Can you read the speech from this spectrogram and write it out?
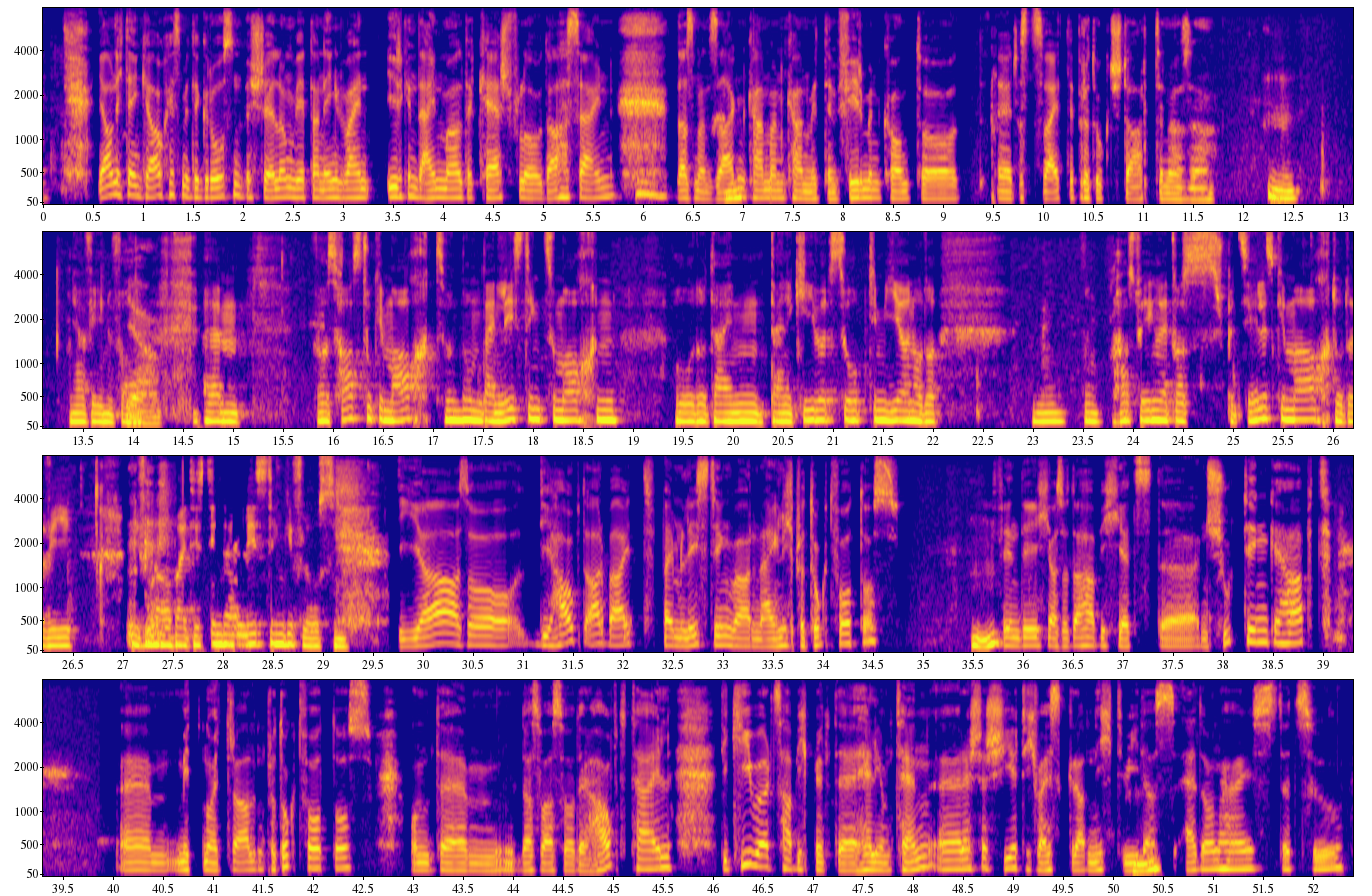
Ja, und ich denke auch, jetzt mit der großen Bestellung wird dann irgendwann irgendeinmal der Cashflow da sein, dass man sagen mhm. kann, man kann mit dem Firmenkonto äh, das zweite Produkt starten. Also. Mhm. Ja, auf jeden Fall. Ja. Ähm, was hast du gemacht, um dein Listing zu machen oder dein, deine Keywords zu optimieren oder hm, Hast du irgendetwas Spezielles gemacht oder wie, wie viel Arbeit ist in dein Listing geflossen? Ja, also die Hauptarbeit beim Listing waren eigentlich Produktfotos, mhm. finde ich. Also da habe ich jetzt äh, ein Shooting gehabt ähm, mit neutralen Produktfotos und ähm, das war so der Hauptteil. Die Keywords habe ich mit äh, Helium 10 äh, recherchiert. Ich weiß gerade nicht, wie mhm. das Add-on heißt dazu.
